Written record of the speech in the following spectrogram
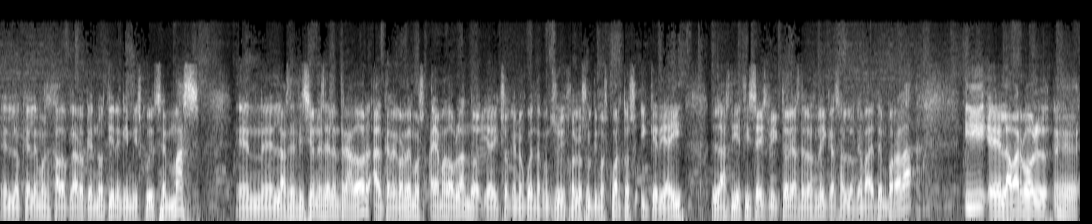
en lo que le hemos dejado claro que no tiene que inmiscuirse más en las decisiones del entrenador, al que recordemos ha llamado Blando y ha dicho que no cuenta con su hijo en los últimos cuartos y que de ahí las 16 victorias de los Lakers en lo que va de temporada. Y eh, la Barbol, eh,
